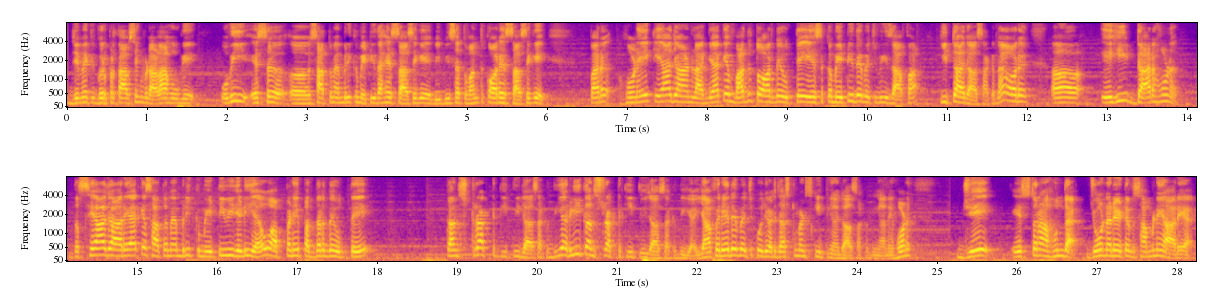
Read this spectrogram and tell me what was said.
ਜਿਵੇਂ ਕਿ ਗੁਰਪ੍ਰਤਾਪ ਸਿੰਘ ਵਡਾਲਾ ਹੋਗੇ ਉਹ ਵੀ ਇਸ ਅਹ, ਸੱਤ ਮੈਂਬਰੀ ਕਮੇਟੀ ਦਾ ਹਿੱਸਾ ਸੀਗੇ ਬੀਬੀ ਸਤਵੰਤ ਕੌਰ ਹਿੱਸਾ ਸੀਗੇ। ਪਰ ਹੁਣ ਇਹ ਕਿਹਾ ਜਾਣ ਲੱਗ ਗਿਆ ਕਿ ਵੱਧ ਤੌਰ ਦੇ ਉੱਤੇ ਇਸ ਕਮੇਟੀ ਦੇ ਵਿੱਚ ਵੀ ਇਜ਼ਾਫਾ ਕੀਤਾ ਜਾ ਸਕਦਾ ਔਰ ਇਹੀ ਡਰ ਹੁਣ ਦੱਸਿਆ ਜਾ ਰਿਹਾ ਕਿ ਸੱਤ ਮੈਂਬਰੀ ਕਮੇਟੀ ਵੀ ਜਿਹੜੀ ਹੈ, ਉਹ ਆਪਣੇ ਪੱਧਰ ਦੇ ਉੱਤੇ ਕੰਸਟਰਕਟ ਕੀਤੀ ਜਾ ਸਕਦੀ ਹੈ ਰੀਕਨਸਟਰਕਟ ਕੀਤੀ ਜਾ ਸਕਦੀ ਹੈ, ਜਾਂ ਫਿਰ ਇਹਦੇ ਵਿੱਚ ਕੁਝ ਐਡਜਸਟਮੈਂਟਸ ਕੀਤੀਆਂ ਜਾ ਸਕਦੀਆਂ ਨੇ। ਹੁਣ ਜੇ ਇਸ ਤਰ੍ਹਾਂ ਹੁੰਦਾ ਜੋ ਨੈਰੇਟਿਵ ਸਾਹਮਣੇ ਆ ਰਿਹਾ ਹੈ,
